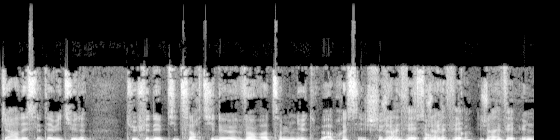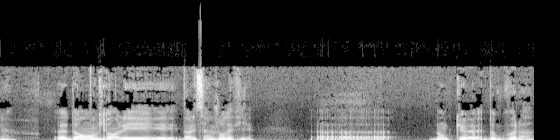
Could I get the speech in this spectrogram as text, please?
garder cette habitude, tu fais des petites sorties de 20-25 minutes. Bah après, c'est chacun J'en ai fait, j'en ai fait, j'en ai fait une euh, dans Ok. dans les dans les cinq jours d'affilée. Euh, donc euh, donc voilà.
